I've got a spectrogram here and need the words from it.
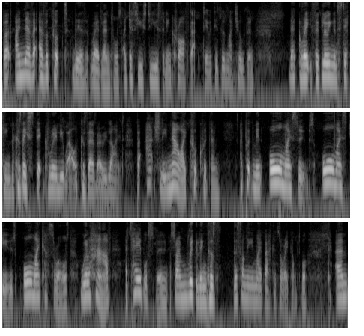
But I never ever cooked with red lentils. I just used to use them in craft activities with my children. They're great for gluing and sticking because they stick really well because they're very light. But actually, now I cook with them. I put them in all my soups, all my stews, all my casseroles. We'll have a tablespoon. So I'm wriggling because there's something in my back. It's not very comfortable. Um,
